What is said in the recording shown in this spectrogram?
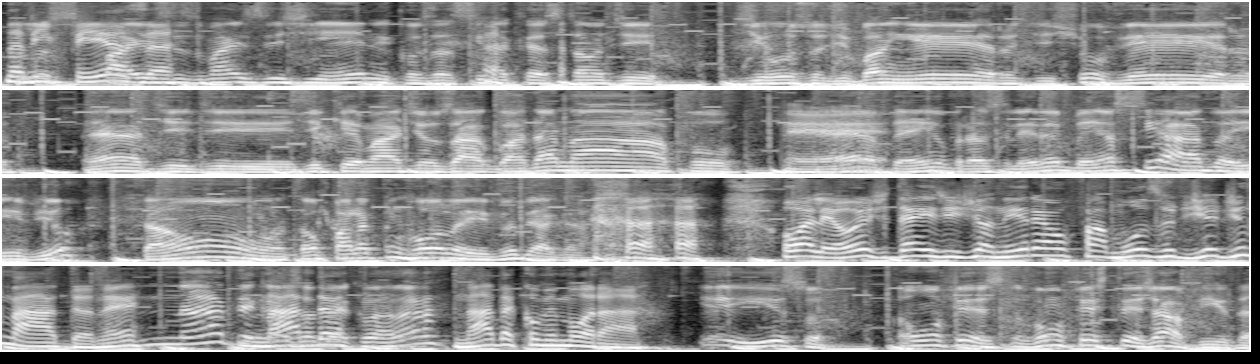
na um limpeza. países mais higiênicos, assim, na questão de, de uso de banheiro, de chuveiro, né? De, de, de queimar, de usar guardanapo. É. é, bem, o brasileiro é bem aciado aí, viu? Então, então para com rolo aí, viu, DH? Olha, hoje, 10 de janeiro, é o famoso dia de nada, né? Nada é nada, declarar? Nada a Que isso? Então vamos, festejar, vamos festejar a vida.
